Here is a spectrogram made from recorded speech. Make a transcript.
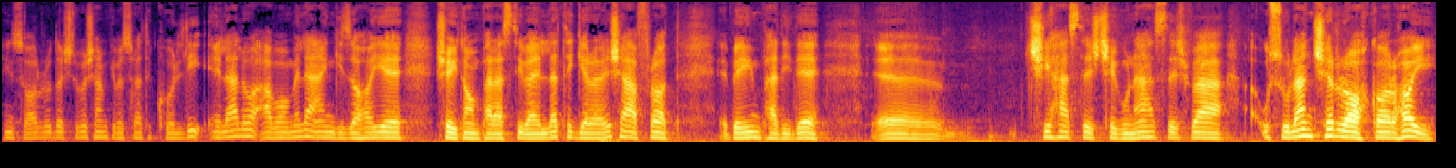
این سوال رو داشته باشم که به صورت کلی علل و عوامل انگیزه های شیطان پرستی و علت گرایش افراد به این پدیده چی هستش چگونه هستش و اصولا چه راهکارهایی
